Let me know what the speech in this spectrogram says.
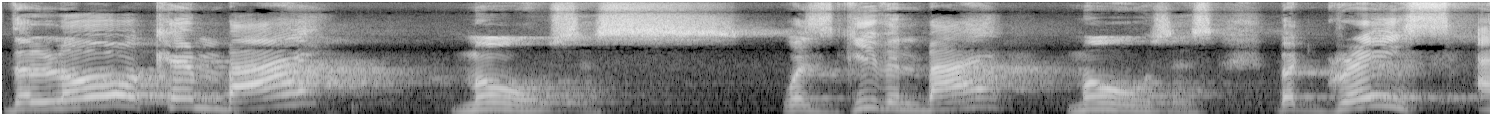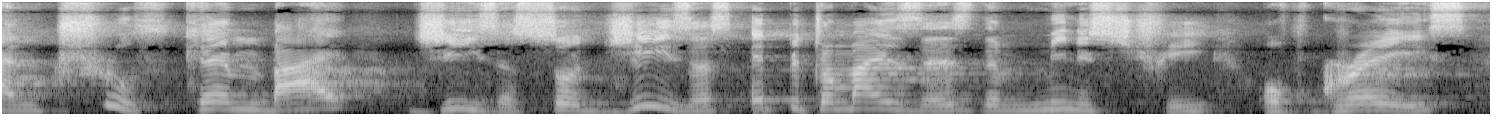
The law came by Moses, was given by Moses. But grace and truth came by Jesus. So Jesus epitomizes the ministry of grace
